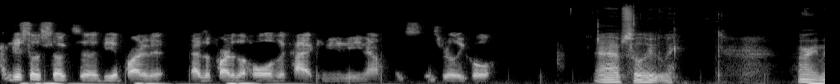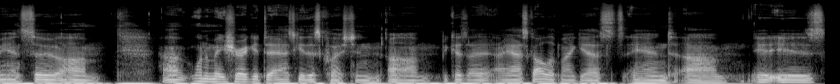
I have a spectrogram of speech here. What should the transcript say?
I'm just so stoked to be a part of it as a part of the whole of the kayak community. You know, it's it's really cool. Absolutely. All right, man. So, um, I want to make sure I get to ask you this question um, because I, I ask all of my guests, and um, it is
